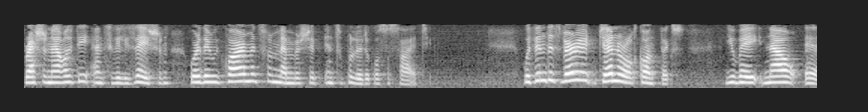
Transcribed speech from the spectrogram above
Rationality and civilization were the requirements for membership into political society. Within this very general context, you may now uh,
